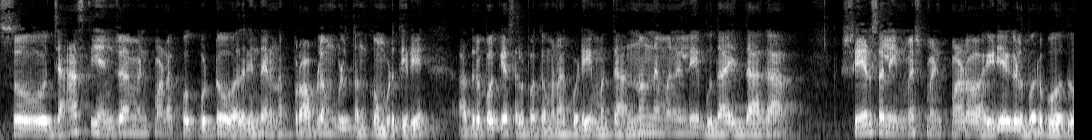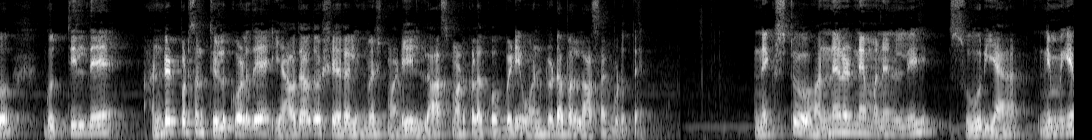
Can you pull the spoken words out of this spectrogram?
ಸೊ ಜಾಸ್ತಿ ಎಂಜಾಯ್ಮೆಂಟ್ ಮಾಡಕ್ಕೆ ಹೋಗ್ಬಿಟ್ಟು ಅದರಿಂದ ಏನೋ ಪ್ರಾಬ್ಲಮ್ಗಳು ತಂದ್ಕೊಂಡ್ಬಿಡ್ತೀರಿ. ಅದ್ರ ಬಗ್ಗೆ ಸ್ವಲ್ಪ ಗಮನ ಕೊಡಿ. ಮತ್ತು ಹನ್ನೊಂದನೇ ಮನೆಯಲ್ಲಿ ಬುಧ ಇದ್ದಾಗ ಶೇರ್ಸಲ್ಲಿ ಇನ್ವೆಸ್ಟ್ಮೆಂಟ್ ಮಾಡೋ ಐಡಿಯಾಗಳು ಬರ್ಬೋದು. ಗೊತ್ತಿಲ್ಲದೆ ಹಂಡ್ರೆಡ್ ಪರ್ಸೆಂಟ್ ತಿಳ್ಕೊಳ್ಳದೆ ಯಾವುದಾವುದೋ ಶೇರಲ್ಲಿ ಇನ್ವೆಸ್ಟ್ ಮಾಡಿ ಲಾಸ್ ಮಾಡ್ಕೊಳಕ್ಕೆ ಹೋಗ್ಬೇಡಿ. ಒನ್ ಟು ಡಬಲ್ ಲಾಸ್ ಆಗಿಬಿಡುತ್ತೆ. ನೆಕ್ಸ್ಟು ಹನ್ನೆರಡನೇ ಮನೆಯಲ್ಲಿ ಸೂರ್ಯ, ನಿಮಗೆ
